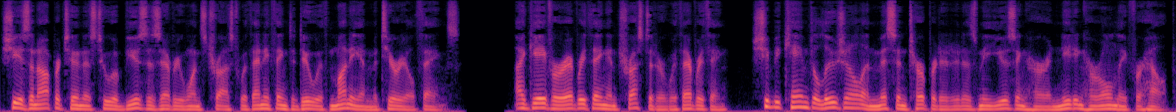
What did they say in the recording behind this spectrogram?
She is an opportunist who abuses everyone's trust with anything to do with money and material things. I gave her everything and trusted her with everything, she became delusional and misinterpreted it as me using her and needing her only for help.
